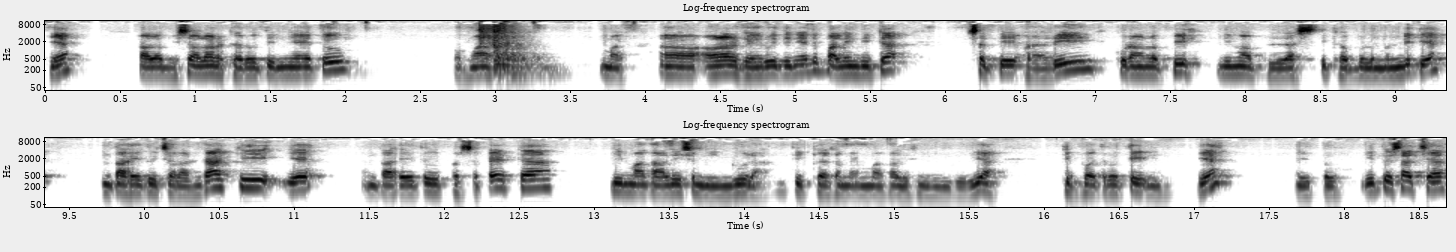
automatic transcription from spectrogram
ya. Kalau bisa olahraga rutinnya itu, oh maaf, maaf, uh, olahraga yang rutinnya itu paling tidak setiap hari kurang lebih 15-30 menit ya, entah itu jalan kaki, ya, entah itu bersepeda, lima kali seminggu lah, tiga sampai empat kali seminggu ya, dibuat rutin ya, itu itu saja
